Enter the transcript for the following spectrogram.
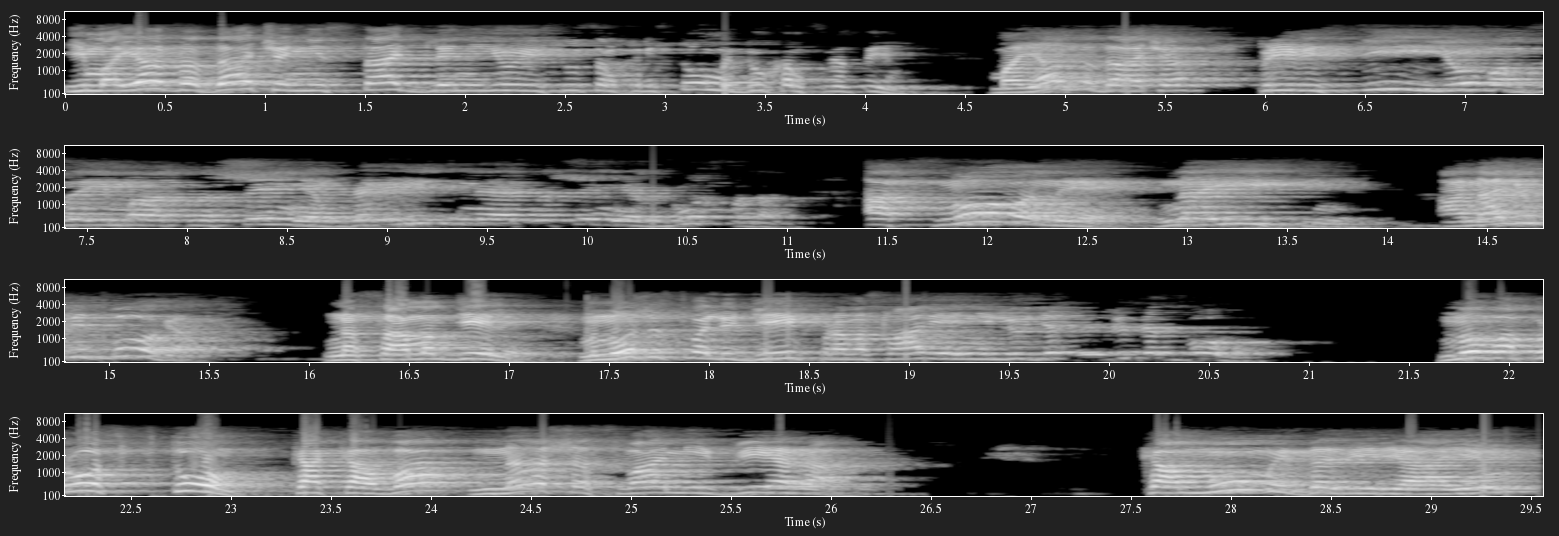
И моя задача не стать для нее Иисусом Христом и Духом Святым. Моя задача привести ее во взаимоотношения, в доверительные отношения с Господом, основанные на истине. Она любит Бога. На самом деле, множество людей в православии не любят, любят Бога. Но вопрос в том, какова наша с вами вера. Кому мы доверяем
